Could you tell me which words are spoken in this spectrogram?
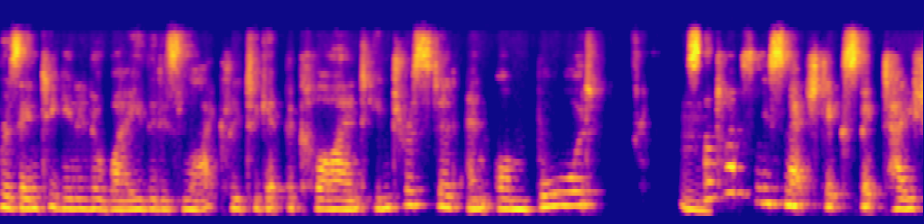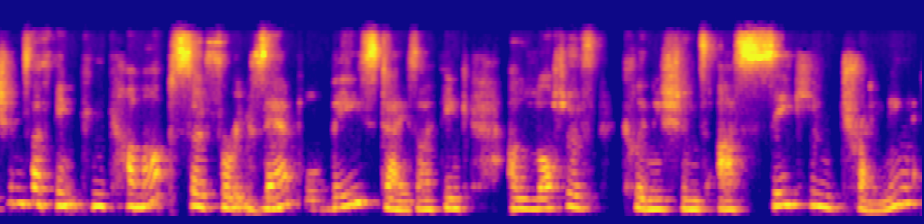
presenting it in a way that is likely to get the client interested and on board. Sometimes mismatched expectations, I think, can come up. So, for mm-hmm. example, mm-hmm. these days, I think a lot of clinicians are seeking training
